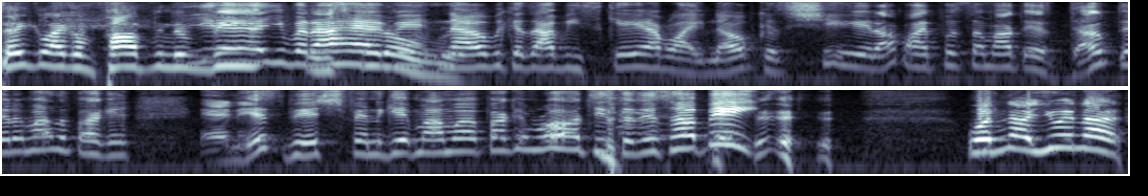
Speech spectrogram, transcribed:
Take like a popular yeah, beat. Yeah, but and I haven't. it. No, because I be scared. I'm like, no, because shit, I might put something out there that's dope to the motherfucker, and this bitch finna get my motherfucking royalties because it's her beat. Well, no, you ain't not.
